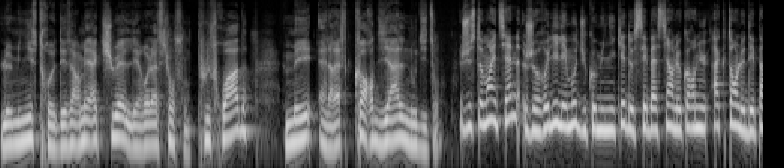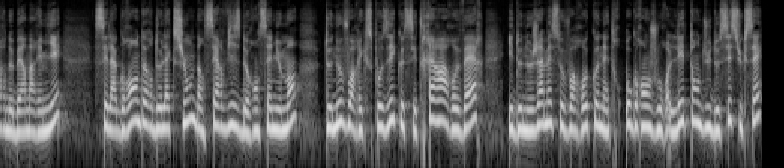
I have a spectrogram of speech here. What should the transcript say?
le ministre des Armées actuel, les relations sont plus froides, mais elles restent cordiales, nous dit-on. Justement, Étienne, je relis les mots du communiqué de Sébastien Lecornu actant le départ de Bernard Rémier. C'est la grandeur de l'action d'un service de renseignement de ne voir exposer que ses très rares revers et de ne jamais se voir reconnaître au grand jour l'étendue de ses succès.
